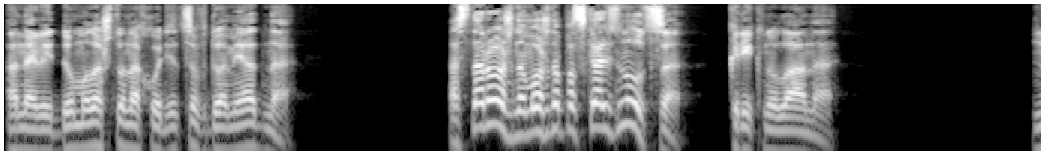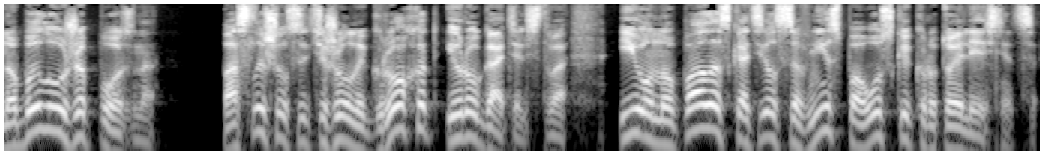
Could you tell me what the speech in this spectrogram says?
Она ведь думала, что находится в доме одна. «Осторожно, можно поскользнуться!» — крикнула она. Но было уже поздно. Послышался тяжелый грохот и ругательство, и он упал и скатился вниз по узкой крутой лестнице.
